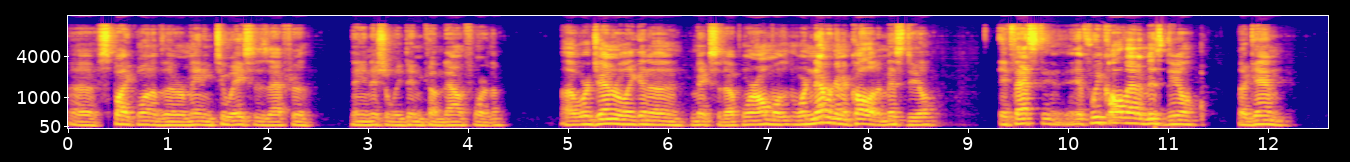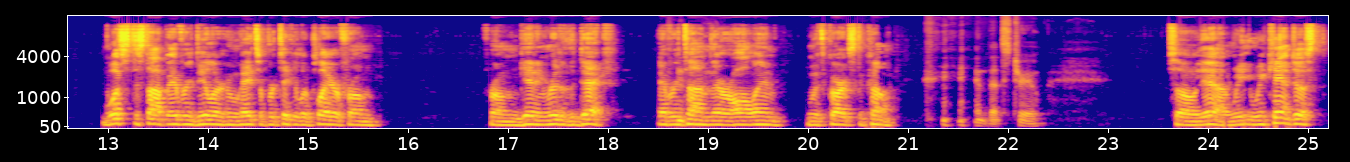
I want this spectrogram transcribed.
uh, spike one of the remaining two aces after they initially didn't come down for them. Uh, we're generally going to mix it up. We're almost we're never going to call it a misdeal. If that's the, if we call that a misdeal, again, what's to stop every dealer who hates a particular player from from getting rid of the deck every time they're all in with cards to come? that's true. So yeah, we, we can't just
